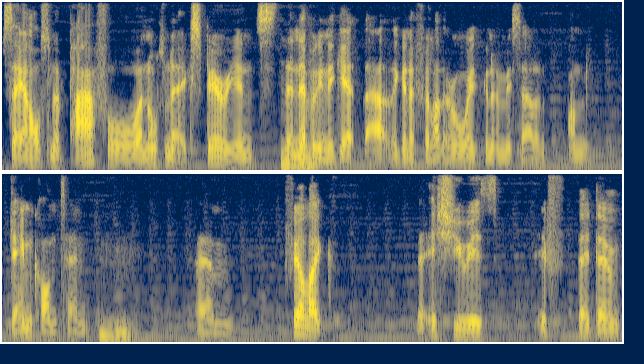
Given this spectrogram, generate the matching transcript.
say, an alternate path or an alternate experience, they're Mhm. never going to get that. They're going to feel like they're always going to miss out on, on game content. Mhm. Um, I feel like the issue is if they don't,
